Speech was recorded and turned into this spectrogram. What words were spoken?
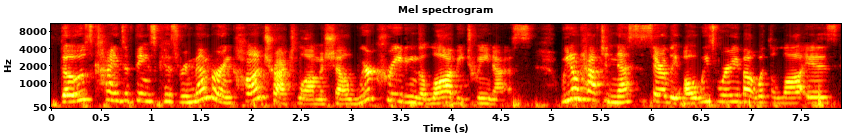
Those kinds of things. Because remember, in contract law, Michelle, we're creating the law between us. We don't have to necessarily always worry about what the law is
